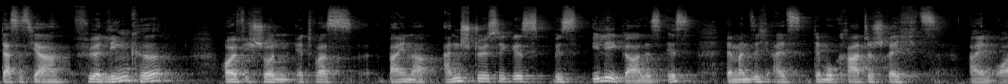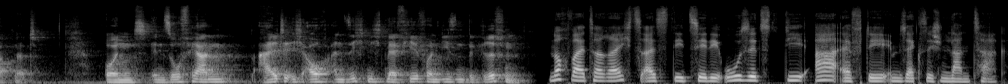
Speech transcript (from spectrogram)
dass es ja für Linke häufig schon etwas beinahe anstößiges bis illegales ist, wenn man sich als demokratisch rechts einordnet. Und insofern halte ich auch an sich nicht mehr viel von diesen Begriffen. Noch weiter rechts als die CDU sitzt die AfD im sächsischen Landtag.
